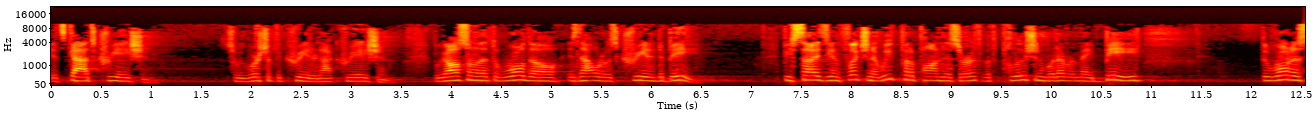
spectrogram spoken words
it's God's creation. So we worship the Creator, not creation. We also know that the world, though, is not what it was created to be. Besides the infliction that we've put upon this earth with pollution, whatever it may be, the world has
